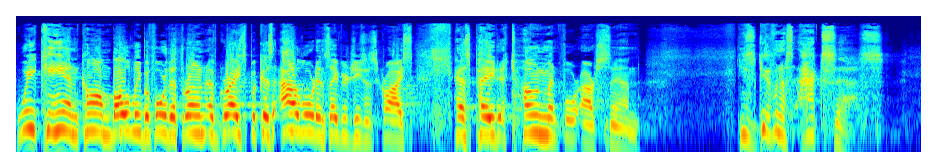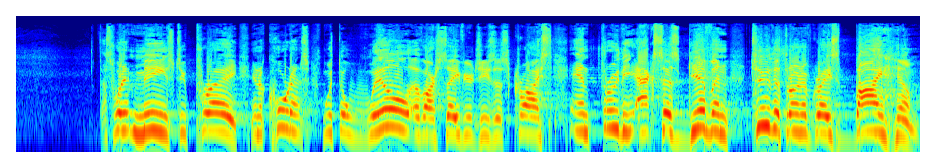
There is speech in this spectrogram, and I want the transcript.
We can come boldly before the throne of grace because our Lord and Savior Jesus Christ has paid atonement for our sin. He's given us access. That's what it means to pray in accordance with the will of our Savior Jesus Christ and through the access given to the throne of grace by Him.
